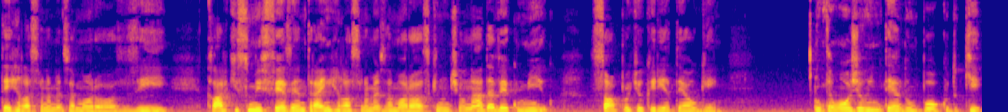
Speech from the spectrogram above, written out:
ter relacionamentos amorosos e claro que isso me fez entrar em relacionamentos amorosos que não tinham nada a ver comigo, só porque eu queria ter alguém. Então hoje eu entendo um pouco do que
